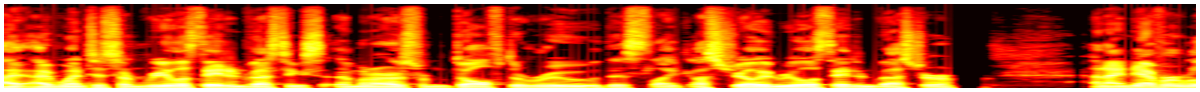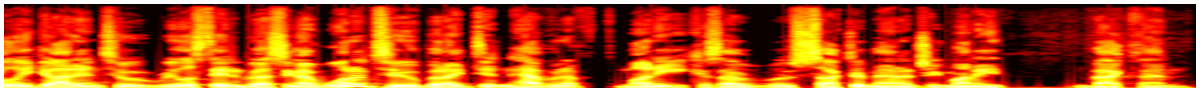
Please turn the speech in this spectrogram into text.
I, I, went to some real estate investing seminars from Dolf de Roos, this like Australian real estate investor. And I never really got into real estate investing. I wanted to, but I didn't have enough money because I was sucked at managing money back then.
